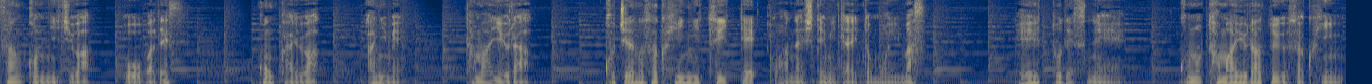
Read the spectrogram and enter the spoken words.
さんこんにちは大場です。今回はアニメ「玉ゆら」こちらの作品についてお話してみたいと思います。えーとですねこの「玉ゆら」という作品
